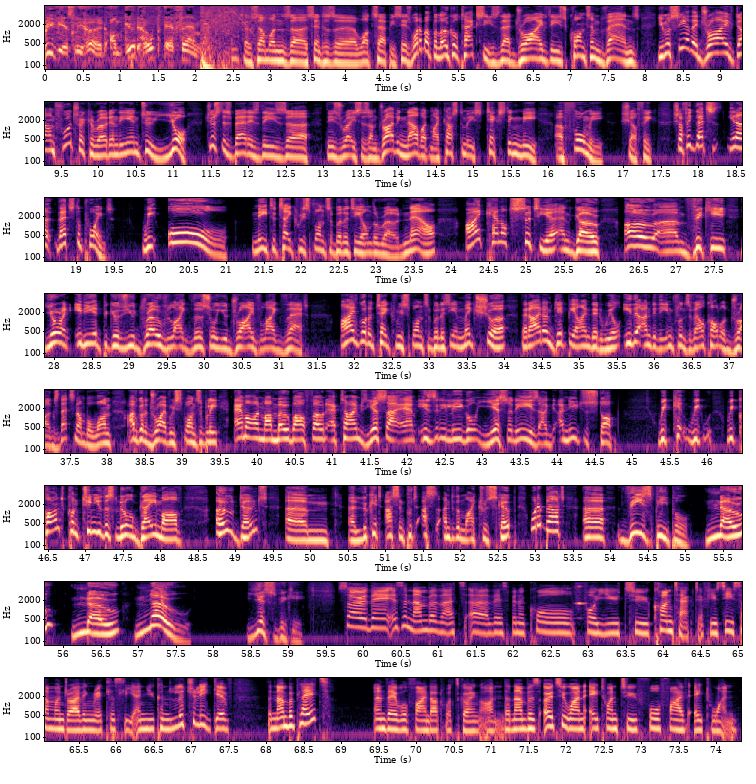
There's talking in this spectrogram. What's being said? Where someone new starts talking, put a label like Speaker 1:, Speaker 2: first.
Speaker 1: Previously heard on Good Hope FM.
Speaker 2: So someone's uh, sent us a WhatsApp. He says, "What about the local taxis that drive these quantum vans? You must see how they drive down Voortrekker Road and the N2. Yo, just as bad as these uh, these races. I'm driving now, but my customer is texting me uh, for me, Shafiq. Shafiq, that's you know that's the point. We all need to take responsibility on the road. Now, I cannot sit here and go, oh, um, Vicky, you're an idiot because you drove like this or you drive like that. I've got to take responsibility and make sure that I don't get behind that wheel either under the influence of alcohol or drugs. That's number one. I've got to drive responsibly. Am I on my mobile phone at times? Yes, I am. Is it illegal? Yes, it is. I, I need to stop. We, can, we, we can't continue this little game of, oh, don't um, uh, look at us and put us under the microscope. What about uh, these people? No, no, no. Yes, Vicky.
Speaker 3: So there is a number that uh, there's been a call for you to contact if you see someone driving recklessly, and you can literally give the number plate, and they will find out what's going on. The number is 021 812 4581.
